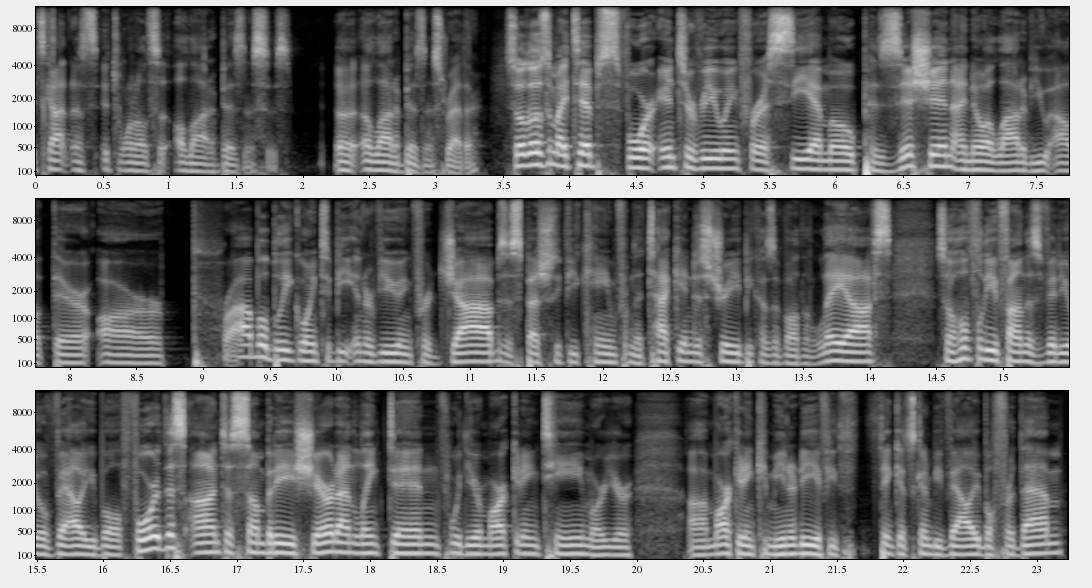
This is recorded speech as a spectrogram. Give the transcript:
it's gotten us it's won us a lot of businesses a lot of business rather. So those are my tips for interviewing for a cmo position. I know a lot of you out there are probably going to be interviewing for jobs, especially if you came from the tech industry because of all the layoffs. So hopefully you found this video valuable. Forward this on to somebody, share it on LinkedIn with your marketing team or your uh, marketing community if you th- think it's going to be valuable for them.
